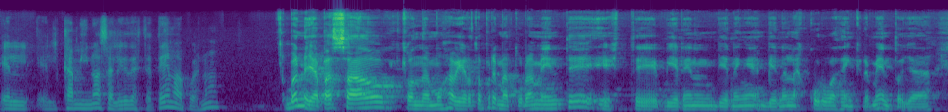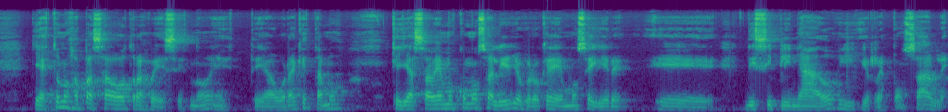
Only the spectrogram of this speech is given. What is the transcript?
el, el camino a salir de este tema, pues, ¿no? Bueno, ya ha pasado, cuando hemos abierto prematuramente, este, vienen, vienen, vienen las curvas de incremento. Ya, ya esto nos ha pasado otras veces, ¿no? Este, ahora que estamos, que ya sabemos cómo salir, yo creo que debemos seguir eh, disciplinados y, responsables,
